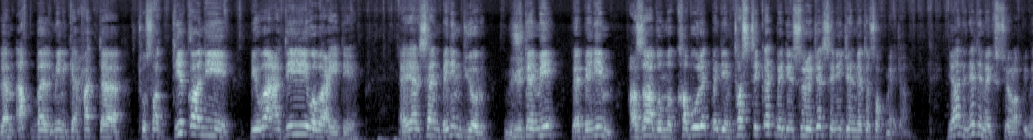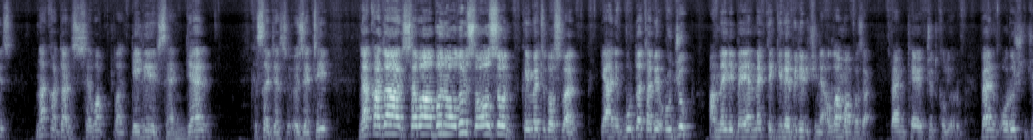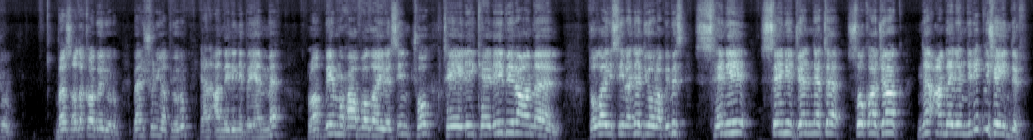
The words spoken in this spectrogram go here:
Lem akbel minke hatta tusaddikani bi va'di ve va'idi. Eğer sen benim diyor müjdemi ve benim azabımı kabul etmediğin, tasdik etmediğin sürece seni cennete sokmayacağım. Yani ne demek istiyor Rabbimiz? Ne kadar sevapla gelirsen gel, kısacası özeti, ne kadar sevabın olursa olsun kıymetli dostlar. Yani burada tabi ucup, ameli beğenmek de girebilir içine Allah muhafaza. Ben teheccüd kılıyorum, ben oruç tutuyorum, ben sadaka veriyorum, ben şunu yapıyorum. Yani amelini beğenme, Rabbim muhafaza eylesin. Çok tehlikeli bir amel. Dolayısıyla ne diyor Rabbimiz? Seni, seni cennete sokacak ne amelindir, hiçbir şeyindir.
